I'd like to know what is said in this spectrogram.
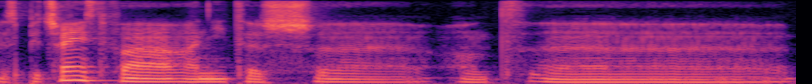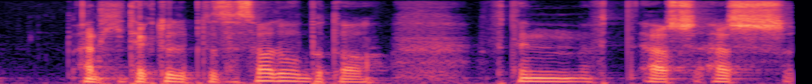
bezpieczeństwa, ani też od architektury procesorów, bo to w tym, w, aż, aż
